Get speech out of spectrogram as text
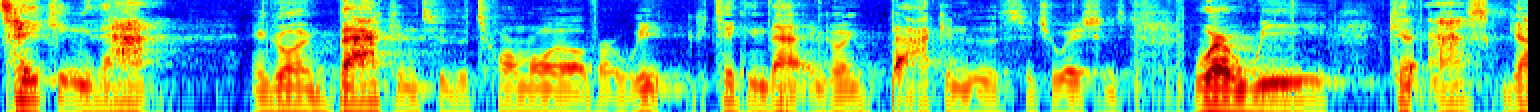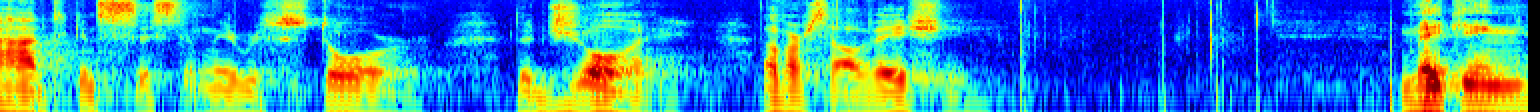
Taking that and going back into the turmoil of our week, taking that and going back into the situations where we can ask God to consistently restore the joy of our salvation. Making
